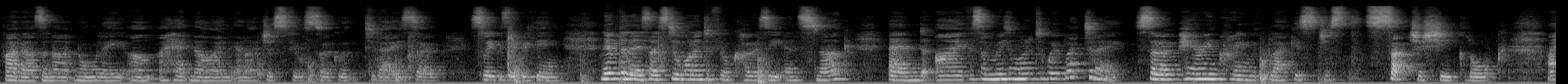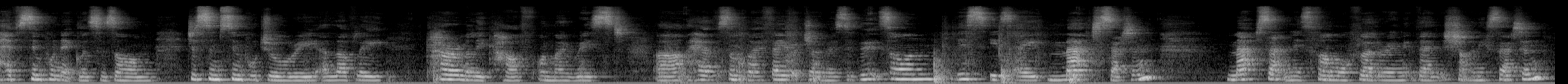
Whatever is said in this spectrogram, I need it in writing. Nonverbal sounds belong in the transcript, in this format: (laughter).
five hours a night normally. Um, I had nine and I just feel so good today. So sleep is everything. Nevertheless, I still wanted to feel cozy and snug and I, for some reason, wanted to wear black today. So pairing cream with black is just such a chic look. I have simple necklaces on, just some simple jewellery, a lovely caramelly cuff on my wrist, uh, I have some of my favourite Jo Mercer boots on. This is a matte satin. Matte satin is far more flattering than shiny satin.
